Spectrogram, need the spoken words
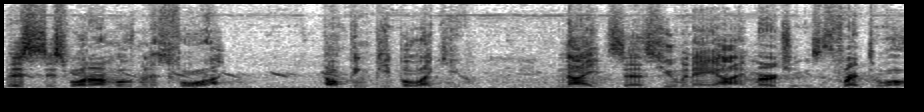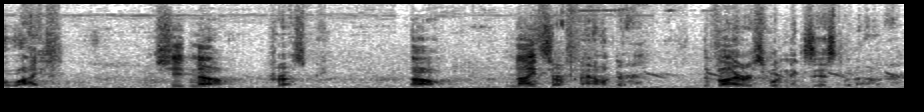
This is what our movement is for. Helping people like you. Knight says human AI merging is a threat to all life. She'd know, trust me. Oh, Knight's our founder. The virus wouldn't exist without her.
